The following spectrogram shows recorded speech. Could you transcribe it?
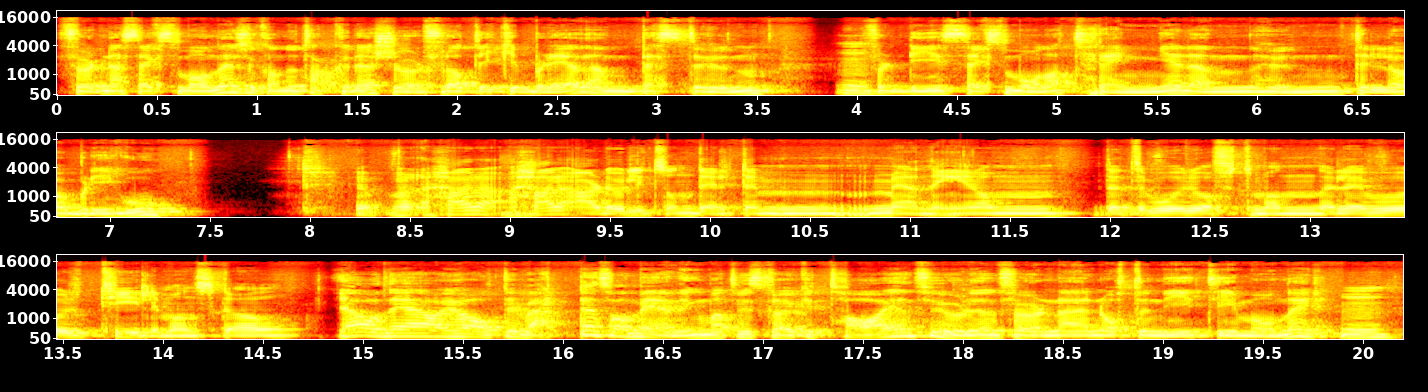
Før den er seks måneder, så kan du takke deg sjøl for at det ikke ble den beste hunden. Fordi seks måneder trenger den hunden til å bli god. ja, her, her er det jo litt sånn delte meninger om dette hvor ofte man Eller hvor tidlig man skal Ja, og det har jo alltid vært en sånn mening om at vi skal jo ikke ta i en fugl før den er åtte, ni, ti måneder. Eh,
